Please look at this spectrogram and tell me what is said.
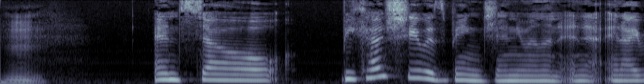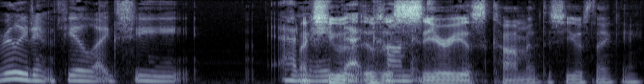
Hmm. And so, because she was being genuine, and and I really didn't feel like she had Like made she was, that it was comment. a serious comment that she was thinking.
